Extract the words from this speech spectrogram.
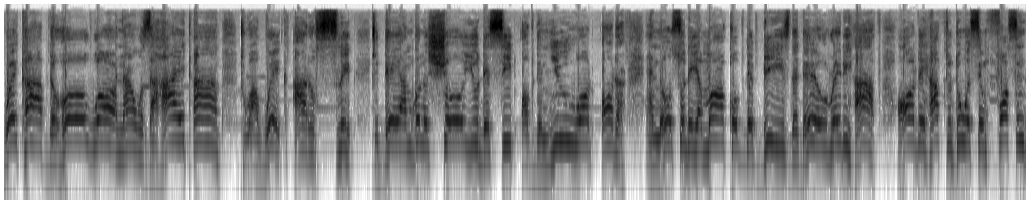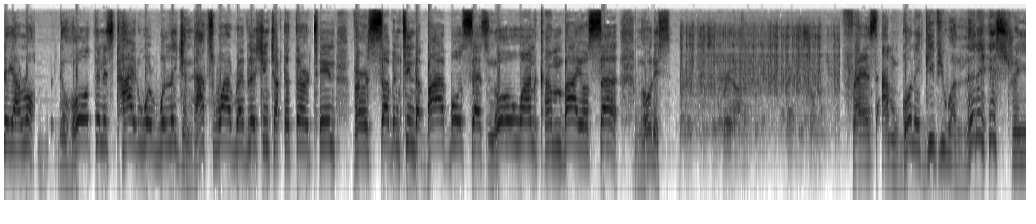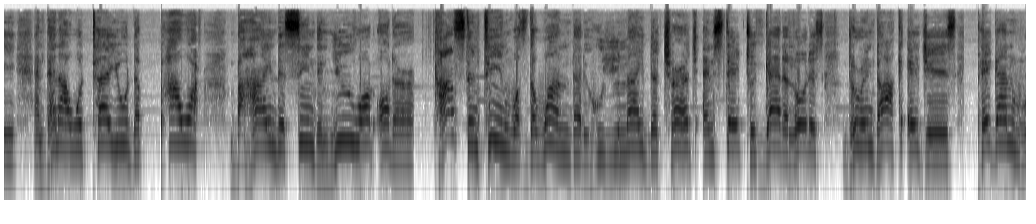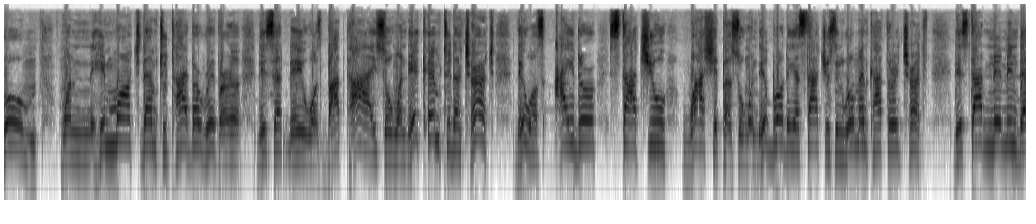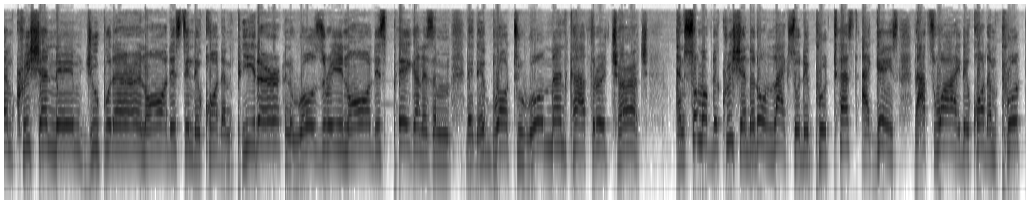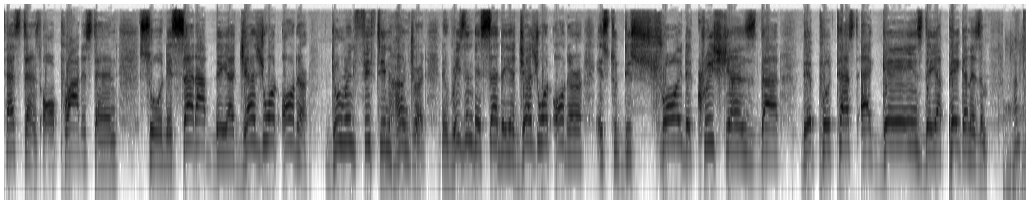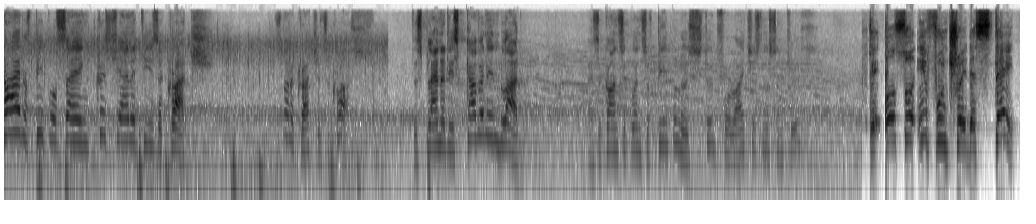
wake up the whole world. Now is the high time to awake out of sleep. Today I'm gonna show you the seed of the new world order and also the mark of the beast that they already have. All they have to do is enforcing their law. The whole thing is tied with religion. That's why Revelation chapter 13, verse 17, the Bible says, No one come by yourself. Notice. It's a great honor for. Thank you so much. Friends, I'm gonna give you a little history and then I will tell you the power behind the scene, the new world order. Constantine was the one that who united the church and stayed together. Notice during dark ages, pagan Rome, when he marched them to Tiber River, they said they was baptized. So when they came to the church, they was idol statue worshippers. So when they brought their statues in Roman Catholic Church, they start naming them Christian name, Jupiter and all this thing. They call them Peter and Rosary and all this paganism that they brought to Roman Catholic Church and some of the Christians they don't like, so they protest against. That's why they call them Protestants or Protestant. So they set up their Jesuit order during 1500. The reason they said their Jesuit order is to destroy the Christians that they protest against their paganism. I'm tired of people saying Christianity is a crutch. It's not a crutch, it's a cross. This planet is covered in blood as a consequence of people who stood for righteousness and truth. They also infiltrate the state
